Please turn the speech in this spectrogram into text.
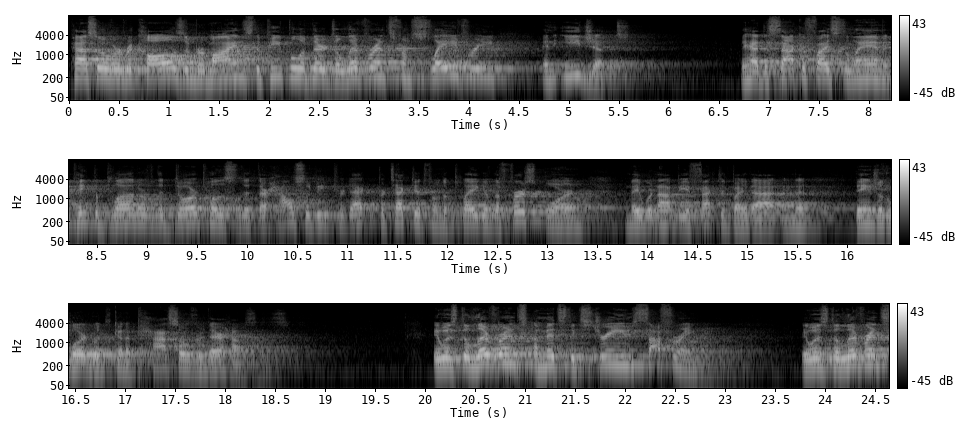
Passover recalls and reminds the people of their deliverance from slavery in Egypt. They had to sacrifice the lamb and paint the blood over the doorpost so that their house would be protect, protected from the plague of the firstborn, and they would not be affected by that, and that the angel of the Lord was going to pass over their houses. It was deliverance amidst extreme suffering. It was deliverance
